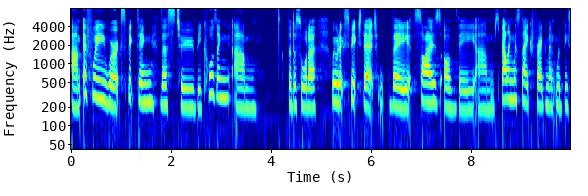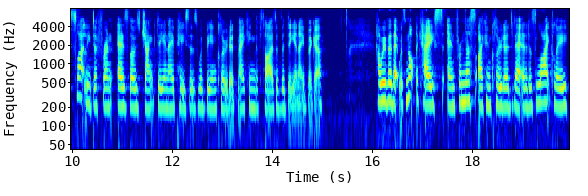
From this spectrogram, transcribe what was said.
Um, if we were expecting this to be causing um, the disorder, we would expect that the size of the um, spelling mistake fragment would be slightly different as those junk DNA pieces would be included, making the size of the DNA bigger. However, that was not the case, and from this I concluded that it is likely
